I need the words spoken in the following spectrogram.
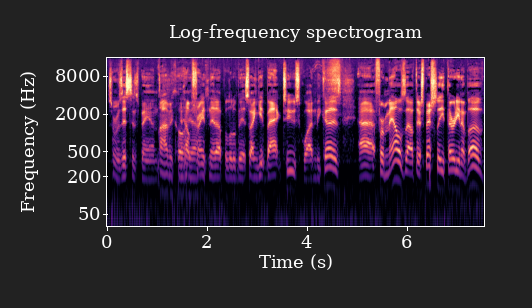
some resistance bands Oh, cool, and help yeah. strengthen it up a little bit, so I can get back to squatting. Because uh, for males out there, especially 30 and above.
